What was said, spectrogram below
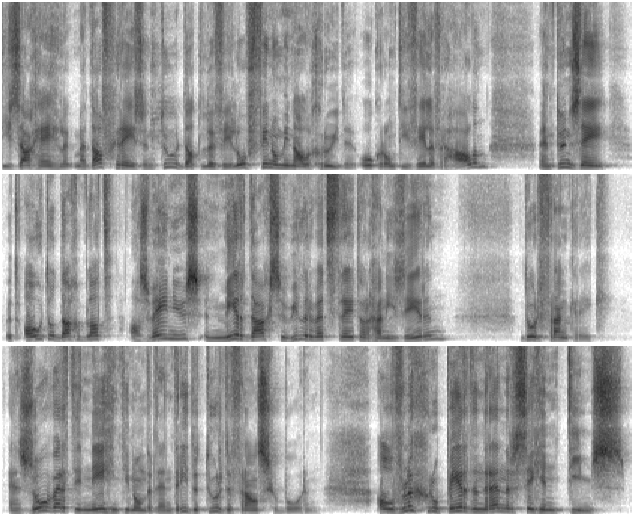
die zag eigenlijk met afgrijzen toe dat Le Vélo fenomenaal groeide, ook rond die vele verhalen. En toen zei het Autodagblad, als wij nu eens een meerdaagse wielerwedstrijd organiseren door Frankrijk. En zo werd in 1903 de Tour de France geboren. Al vlug groepeerden renners zich in teams,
